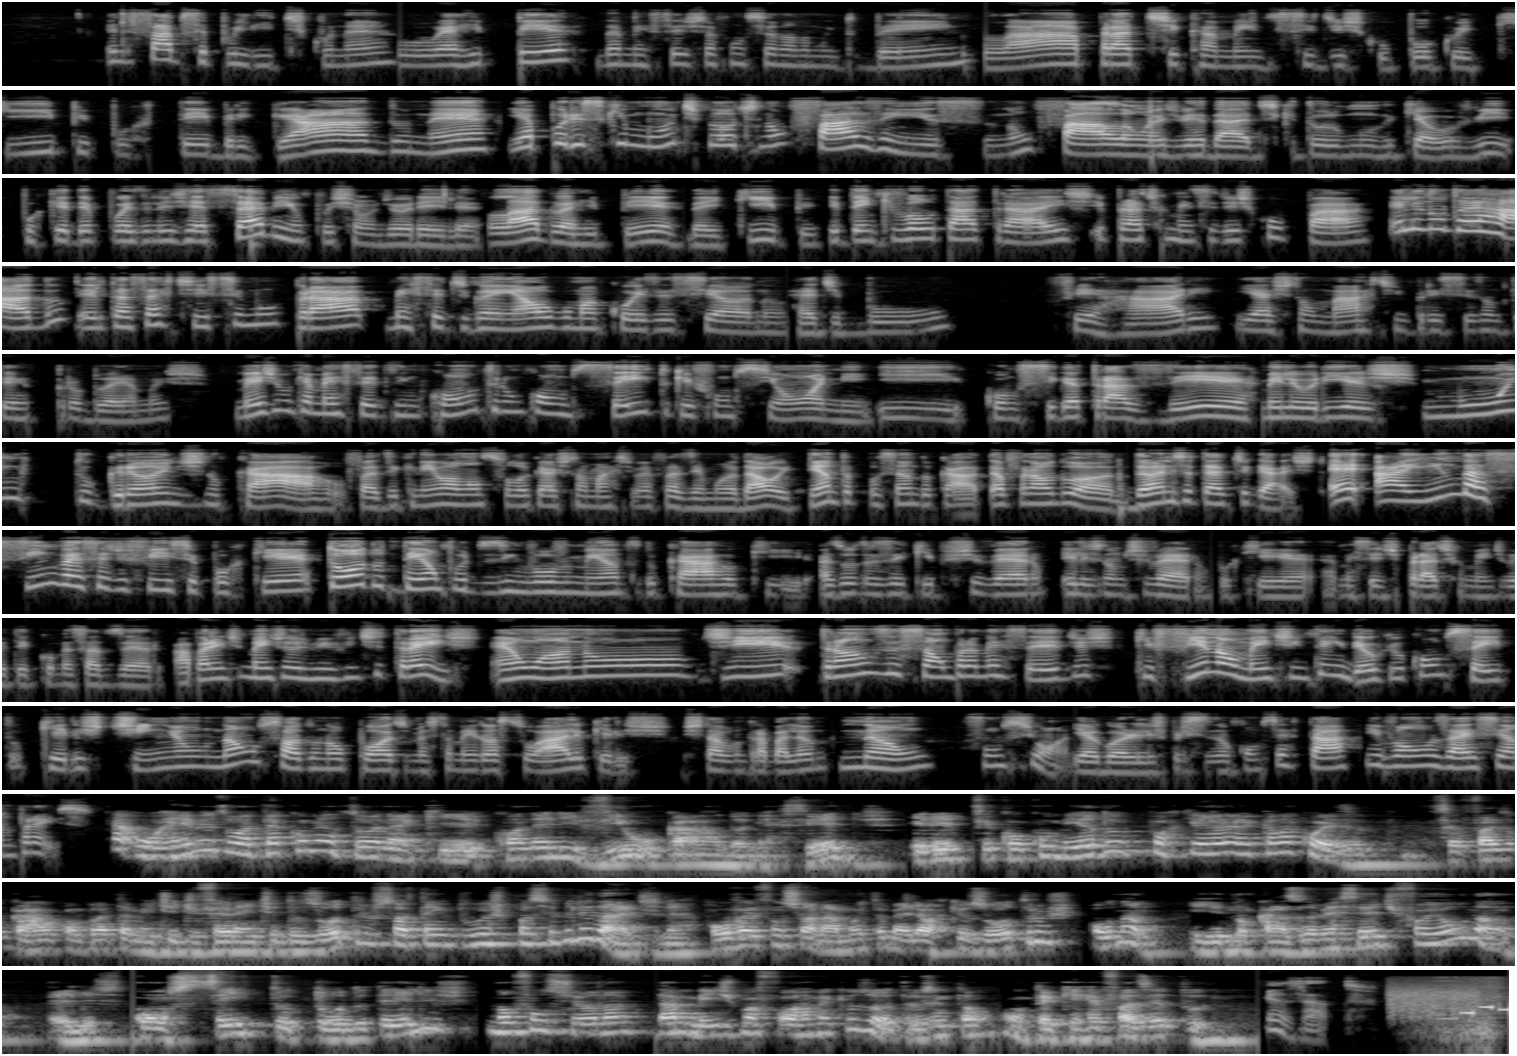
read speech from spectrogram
ele sabe ser político, né? O RP da Mercedes está funcionando muito bem. Lá praticamente se desculpou com a equipe por ter brigado, né? E é por isso que muitos pilotos não fazem isso, não falam as verdades que todo mundo quer ouvir, porque depois eles recebem o um puxão de orelha lá do RP da equipe e tem que voltar atrás e praticamente se desculpar. Ele não tá errado, ele tá certíssimo. Pra Mercedes ganhar alguma coisa esse ano, Red Bull Ferrari e Aston Martin precisam ter problemas. Mesmo que a Mercedes encontre um conceito que funcione e consiga trazer melhorias muito grandes no carro, fazer que nem o Alonso falou que a Aston Martin vai fazer, mudar 80% do carro até o final do ano. Dane-se o teto de gasto. É, ainda assim vai ser difícil, porque todo o tempo de desenvolvimento do carro que as outras equipes tiveram, eles não tiveram, porque a Mercedes praticamente vai ter que começar do zero. Aparentemente, 2023 é um ano de transição para a Mercedes, que finalmente entendeu que o conceito que eles tinham, não só do no pod, mas também do assoalho que eles estavam trabalhando, não funciona. E agora eles precisam consertar e vão usar esse ano para isso. É, o Hamilton até comentou, né, que quando ele viu o carro da Mercedes, ele ficou com medo porque é aquela coisa. Você faz o carro completamente diferente dos outros, só tem duas possibilidades, né? Ou vai funcionar muito melhor que os outros, ou não. E no caso da Mercedes foi ou não. Eles, o conceito todo deles não funciona da mesma forma que os outros, então vão ter que refazer tudo. Exato.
